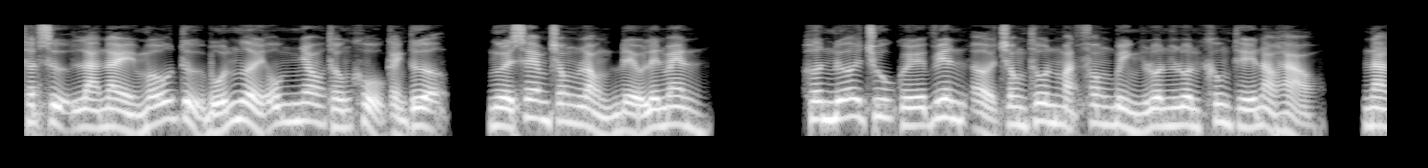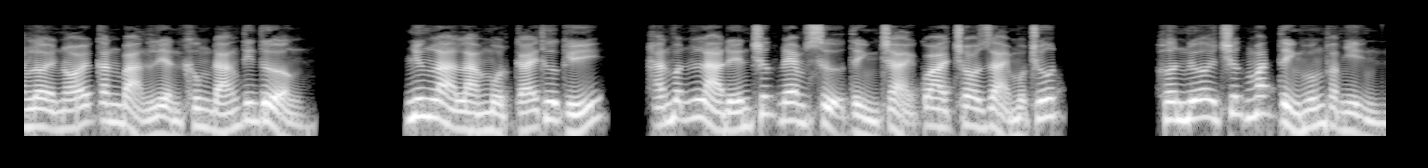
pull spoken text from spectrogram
Thật sự là này mẫu tử bốn người ôm nhau thống khổ cảnh tượng, người xem trong lòng đều lên men. Hơn nữa Chu Quế Viên ở trong thôn mặt phong bình luôn luôn không thế nào hảo, nàng lời nói căn bản liền không đáng tin tưởng. Nhưng là làm một cái thư ký, hắn vẫn là đến trước đem sự tình trải qua cho giải một chút. Hơn nữa trước mắt tình huống thoạt nhìn,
